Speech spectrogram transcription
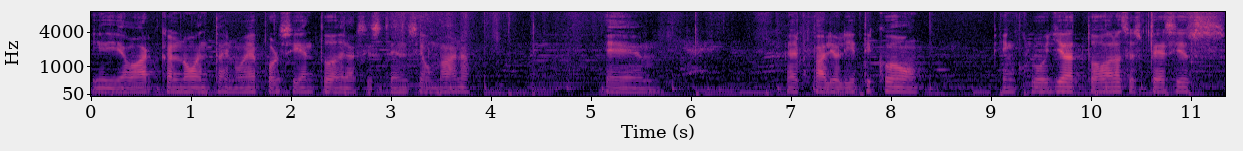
y abarca el 99% de la existencia humana. Em, el paleolítico incluye a todas las especies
